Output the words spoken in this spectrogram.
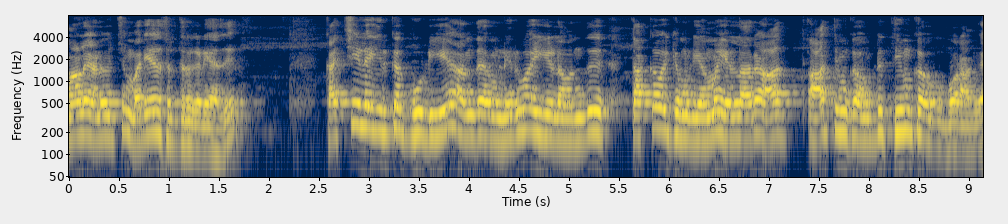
மாலை அணிவிச்சு மரியாதை செலுத்துறது கிடையாது. கட்சியில் இருக்கக்கூடிய அந்த நிர்வாகிகளை வந்து தக்க வைக்க முடியாமல் எல்லாரும் அதிமுக விட்டு திமுகவுக்கு போகிறாங்க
